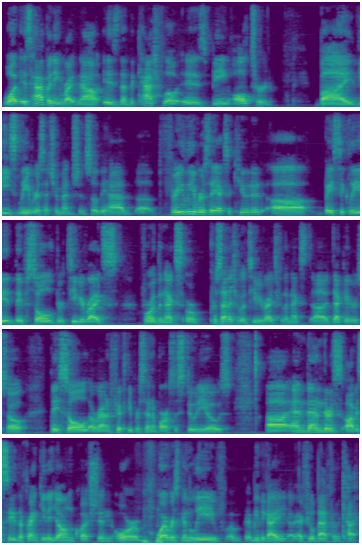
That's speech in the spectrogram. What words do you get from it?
What is happening right now is that the cash flow is being altered by these levers that you mentioned. So they had uh, three levers they executed. Uh, basically, they've sold their TV rights for the next or percentage of the TV rights for the next uh, decade or so. They sold around 50% of Barca studios. Uh, and then there's obviously the Frenkie de Jong question or whoever's going to leave. I mean, the guy, I feel bad for the guy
